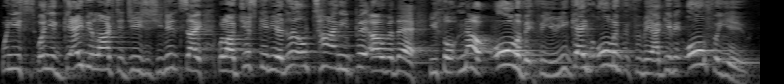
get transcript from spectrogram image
When you, when you gave your life to Jesus, you didn't say, Well, I'll just give you a little tiny bit over there. You thought, No, all of it for you. You gave all of it for me. I give it all for you.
